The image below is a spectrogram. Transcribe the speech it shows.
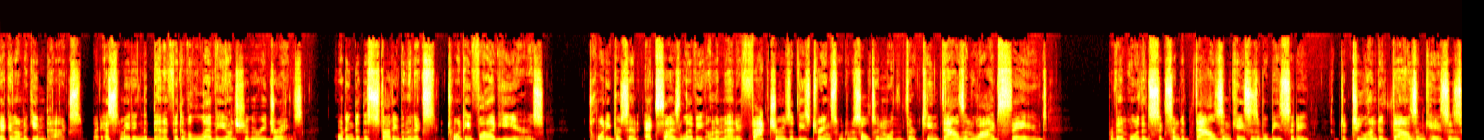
economic impacts by estimating the benefit of a levy on sugary drinks. According to the study, in the next 25 years, 20% excise levy on the manufacturers of these drinks would result in more than 13,000 lives saved, prevent more than 600,000 cases of obesity, up to 200,000 cases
